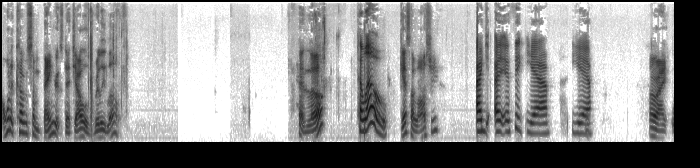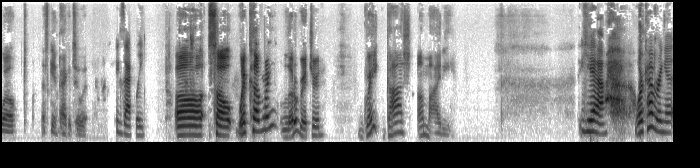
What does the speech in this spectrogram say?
I want to cover some bangers that y'all will really love. Hello? Hello. Guess I lost you. I, I, I think, yeah. Yeah, All right, well, let's get back into it. exactly. Uh, so we're covering Little Richard. Great gosh almighty. Yeah, we're covering it.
